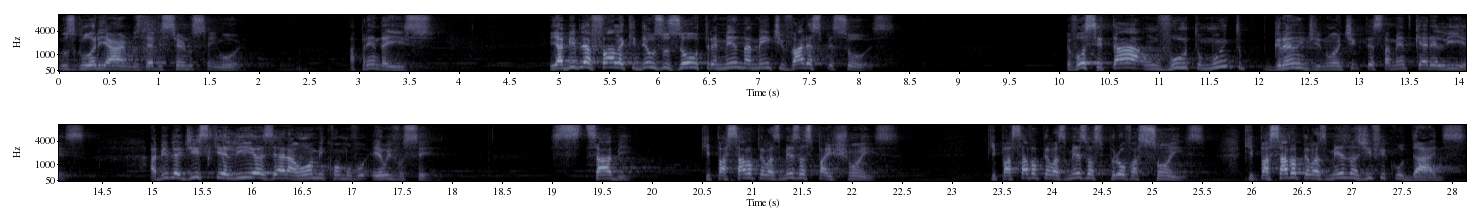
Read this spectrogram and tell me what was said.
nos gloriarmos deve ser no Senhor. Aprenda isso. E a Bíblia fala que Deus usou tremendamente várias pessoas. Eu vou citar um vulto muito grande no Antigo Testamento que era Elias. A Bíblia diz que Elias era homem como eu e você. Sabe? Que passava pelas mesmas paixões, que passava pelas mesmas provações, que passava pelas mesmas dificuldades.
